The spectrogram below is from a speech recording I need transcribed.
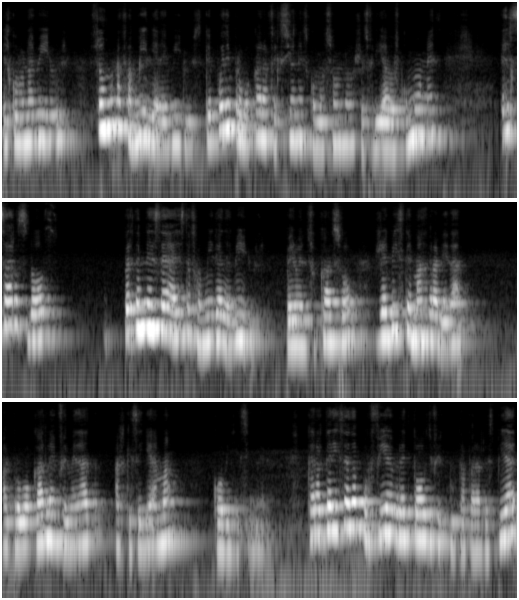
El coronavirus son una familia de virus que pueden provocar afecciones como son los resfriados comunes. El SARS-2 pertenece a esta familia de virus, pero en su caso reviste más gravedad al provocar la enfermedad al que se llama COVID-19, caracterizada por fiebre, tos, dificultad para respirar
